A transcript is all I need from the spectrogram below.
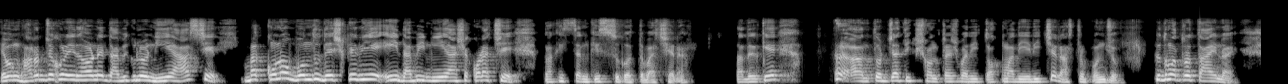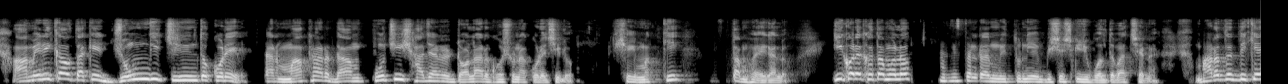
এবং ভারত যখন এই ধরনের দাবিগুলো নিয়ে আসছে, বা কোনো বন্ধু দেশকে দিয়ে এই দাবি নিয়ে আসা করাচ্ছে, পাকিস্তান কিচ্ছু করতে পারছে না। তাদেরকে আন্তর্জাতিক সন্ত্রাসবাদী তকমা দিয়ে দিচ্ছে রাষ্ট্রপুঞ্জ। শুধুমাত্র তাই নয়, আমেরিকাও তাকে জঙ্গি চিহ্নিত করে তার মাথার দাম পঁচিশ হাজার ডলার ঘোষণা করেছিল। সেই মাক্কি খতম হয়ে গেল। কি করে খতম হলো? পাকিস্তান তার মৃত্যু নিয়ে বিশেষ কিছু বলতে পারছে না। ভারতের দিকে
